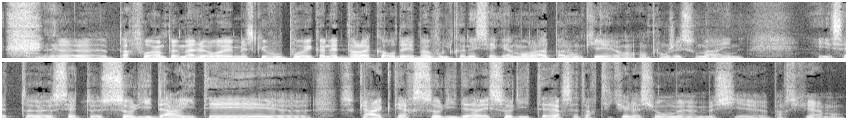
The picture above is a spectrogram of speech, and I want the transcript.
euh, parfois un peu malheureux, mais ce que vous pouvez connaître dans la cordée, bah, vous le connaissez également dans la palanquée en plongée sous-marine. Et cette, euh, cette solidarité, euh, ce caractère solidaire et solitaire, cette articulation me, me sied euh, particulièrement.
